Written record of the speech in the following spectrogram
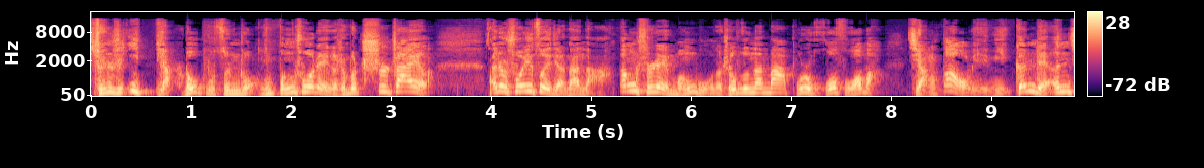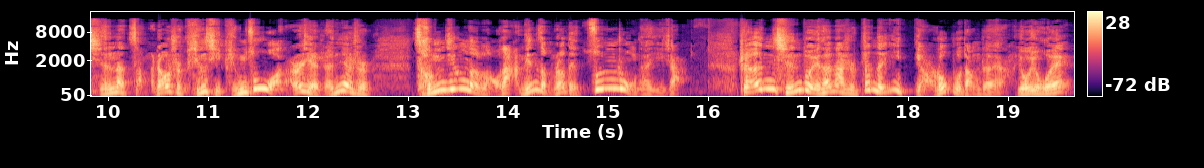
真是一点都不尊重。您甭说这个什么吃斋了，咱就说一最简单的啊，当时这蒙古的哲布尊丹巴不是活佛吗？讲道理，你跟这恩勤那怎么着是平起平坐的？而且人家是曾经的老大，您怎么着得尊重他一下。这恩勤对他那是真的一点都不当真啊！有一回，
